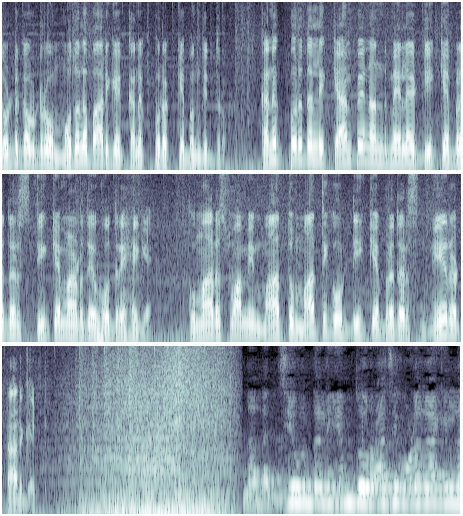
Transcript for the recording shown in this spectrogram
ದೊಡ್ಡಗೌಡರು ಮೊದಲ ಬಾರಿಗೆ ಕನಕಪುರಕ್ಕೆ ಬಂದಿದ್ರು. ಕನಕಪುರದಲ್ಲಿ ಕ್ಯಾಂಪೇನ್ ಅಂದಮೇಲೆ ಡಿಕೆ ಬ್ರದರ್ಸ್ ಟೀಕೆ ಮಾಡದೆ ಹೋದ್ರೆ ಹೇಗೆ? ಕುಮಾರಸ್ವಾಮಿ ಮಾತು ಮಾತಿಗೂ ಡಿ ಕೆ ಬ್ರದರ್ಸ್ ನೇರ ಟಾರ್ಗೆಟ್. ನನ್ನ ಜೀವನದಲ್ಲಿ ಎಂದೂ ರಾಜಿಗೆ ಒಳಗಾಗಿಲ್ಲ.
